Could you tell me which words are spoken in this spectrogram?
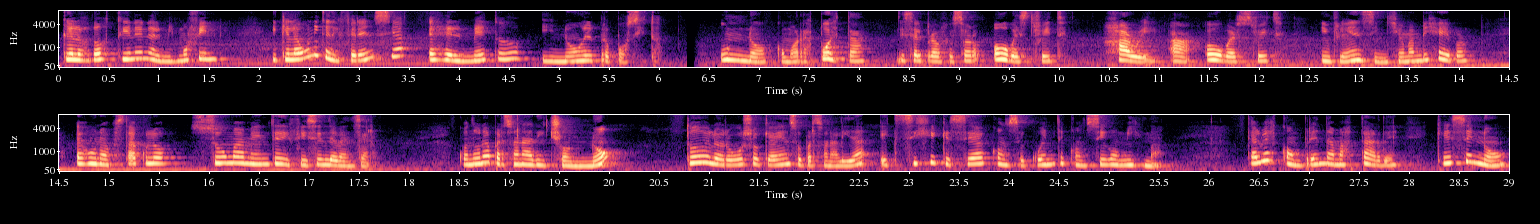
que los dos tienen el mismo fin y que la única diferencia es el método y no el propósito. Un no como respuesta, dice el profesor Overstreet, Harry A. Overstreet, Influencing Human Behavior, es un obstáculo sumamente difícil de vencer. Cuando una persona ha dicho no, todo el orgullo que hay en su personalidad exige que sea consecuente consigo misma. Tal vez comprenda más tarde que ese no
